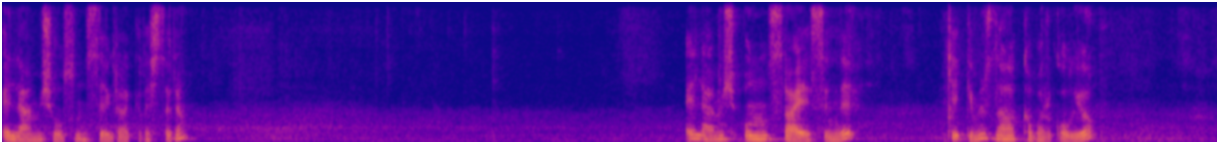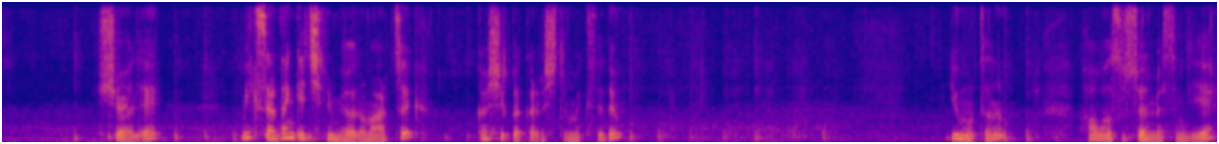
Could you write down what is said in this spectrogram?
elenmiş olsun sevgili arkadaşlarım. Elenmiş unun sayesinde kekimiz daha kabarık oluyor. Şöyle mikserden geçirmiyorum artık. Kaşıkla karıştırmak istedim. Yumurtanın havası sönmesin diye.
